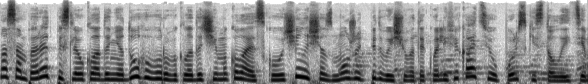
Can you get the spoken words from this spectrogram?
Насамперед, після укладення договору, викладачі Миколаївського училища зможуть підвищувати кваліфікацію у польській столиці.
